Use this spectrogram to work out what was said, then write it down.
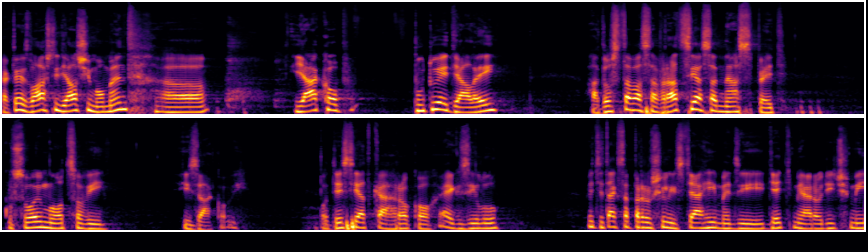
Tak to je zvláštny ďalší moment. Uh, Jakob putuje ďalej a dostáva sa, vracia sa naspäť ku svojmu otcovi Izákovi. Po desiatkách rokoch exilu, viete, tak sa prerušili vzťahy medzi deťmi a rodičmi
